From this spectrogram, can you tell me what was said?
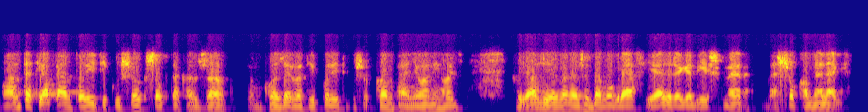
van, tehát japán politikusok szoktak azzal, konzervatív politikusok kampányolni, hogy, hogy azért van ez a demográfia előregedés, mert, mert sok a meleg,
